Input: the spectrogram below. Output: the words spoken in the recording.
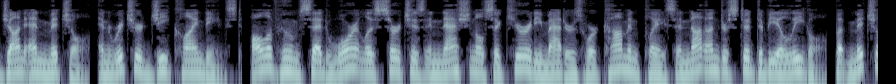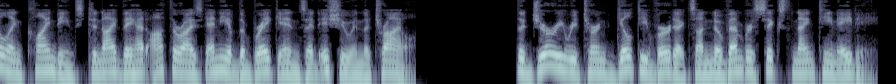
John N. Mitchell, and Richard G. Kleindienst, all of whom said warrantless searches in national security matters were commonplace and not understood to be illegal, but Mitchell and Kleindienst denied they had authorized any of the break-ins at issue in the trial. The jury returned guilty verdicts on November 6, 1980.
